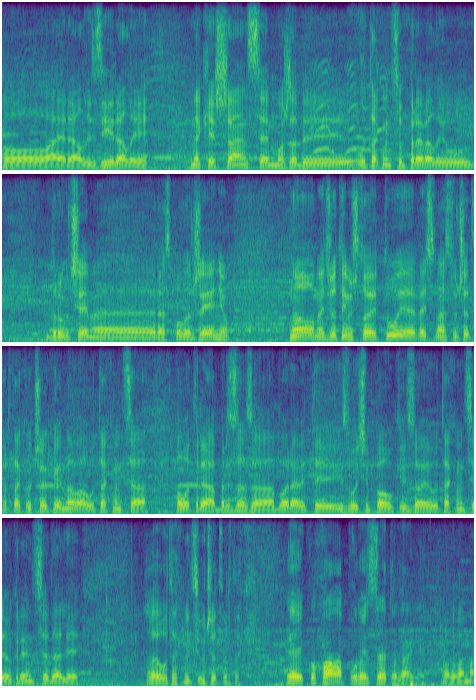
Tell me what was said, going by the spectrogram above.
ovaj, realizirali neke šanse, možda bi utakmicu preveli u drugčijem e, raspoloženju. No, međutim, što je tu je, već nas u četvrtak očekuje nova utakmica, ovo treba brzo zaboraviti, izvući pouke iz ove utakmice i okrenuti se dalje e, utakmici u četvrtak. Nedjeljko, hvala puno i sretno dalje. Hvala vama.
